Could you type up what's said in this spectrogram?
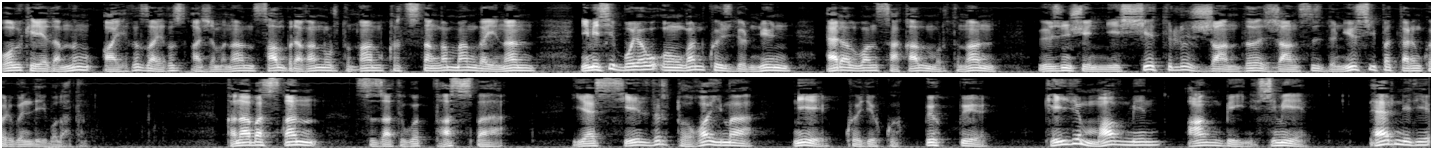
Ол кей адамның айғыз айғыз ажымынан салбыраған ұртынан қыртыстанған маңдайынан немесе бояуы оңған көздерінен әр алуан сақал мұртынан өзінше неше түрлі жанды жансыз дүние сипаттарын көргендей болатын. Қына басқан сызаты көп тас па? Я селдір тоғай ма? Не көде көкпек пе? Кейде мал мен аң бейнесі ме? Бәріне де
